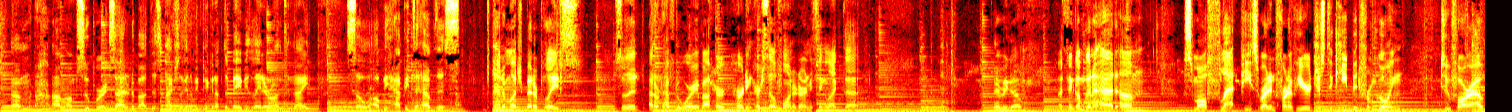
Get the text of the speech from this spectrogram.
Um, I'm, I'm super excited about this. I'm actually going to be picking up the baby later on tonight, so I'll be happy to have this at a much better place so that I don't have to worry about her hurting herself on it or anything like that. There we go. I think I'm going to add um, a small flat piece right in front of here just to keep it from going too far out.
